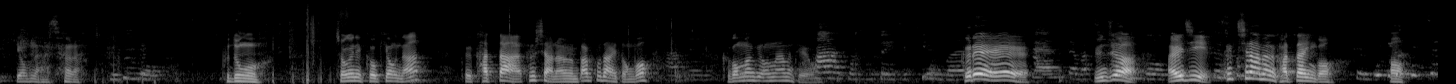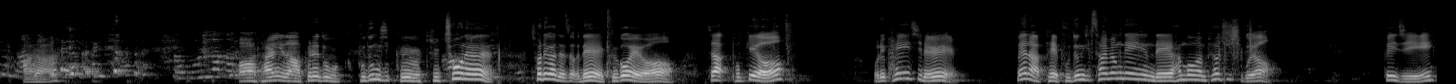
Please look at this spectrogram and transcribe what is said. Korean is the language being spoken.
기억나는 사람. 부동호. 정현이 그거 기억나? 그 갔다 표시 안 하면 빵꾸 당했던 거? 그것만 기억나면 돼요. 아 저 그거 이제 기억나요. 그래. 하얀색 막 윤주야, 거. 알지? 색칠하면 갔다인 거. 어. 색칠한 거 알아. 나 몰라가지고. 아, 다행이다. 그래도 부등식 그 기초는 처리가 돼서 네, 그거예요. 자, 볼게요. 우리 페이지를 맨 앞에 부등식 설명되어 있는데 한 번만 펴 주시고요. 페이지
